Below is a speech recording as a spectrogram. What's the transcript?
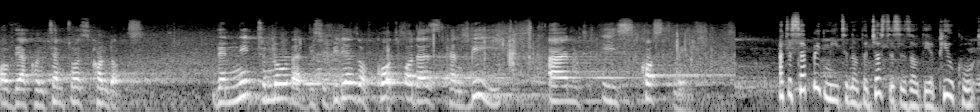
of their contemptuous conduct. They need to know that disobedience of court orders can be and is costly. At a separate meeting of the justices of the appeal court,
